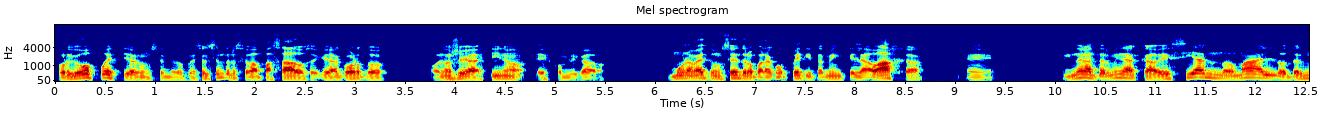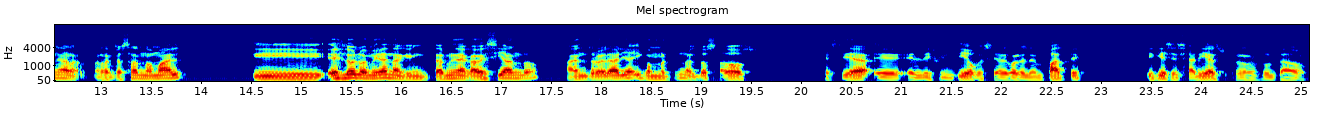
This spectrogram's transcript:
Porque vos puedes tirar un centro, pero si el centro se va pasado, se queda corto o no llega a destino, es complicado. Mura mete un centro para Copetti también que la baja. Eh, termina cabeceando mal o termina rechazando mal. Y es Lolo Miranda quien termina cabeceando adentro del área y convirtiendo el 2 a 2, que sería eh, el definitivo, que sería el gol del empate y que sellaría el resultado.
